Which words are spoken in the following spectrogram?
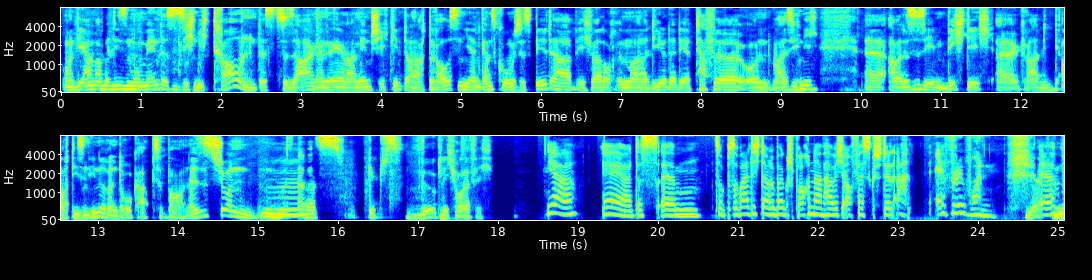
Und die haben aber diesen Moment, dass sie sich nicht trauen, das zu sagen. Und sagen, ja, Mensch, ich gebe doch nach draußen hier ein ganz komisches Bild ab. Ich war doch immer die oder der Taffe und weiß ich nicht. Äh, aber das ist eben wichtig, äh, gerade auch diesen inneren Druck abzubauen. Es ist schon ein Muster, das gibt es wirklich häufig. Ja, ja, ja. Das, ähm, so, sobald ich darüber gesprochen habe, habe ich auch festgestellt, ah, everyone. Ja. Ähm,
